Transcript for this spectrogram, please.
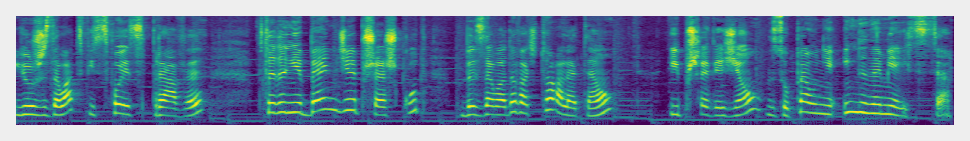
już załatwi swoje sprawy, Wtedy nie będzie przeszkód, by załadować toaletę i przewieźć ją w zupełnie inne miejsce.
